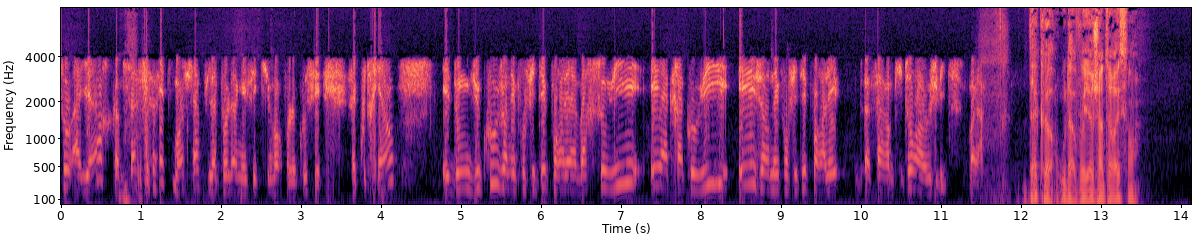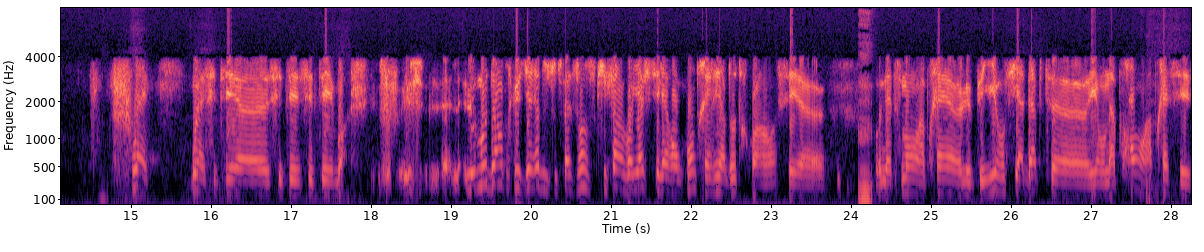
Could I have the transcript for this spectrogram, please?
saut ailleurs, comme ça ça va être moins cher. Puis la Pologne effectivement pour le coup c'est ça coûte rien. Et donc du coup j'en ai profité pour aller à Varsovie et à Cracovie et j'en ai profité pour aller faire un petit tour à Auschwitz. Voilà. D'accord. Oula, voyage intéressant. Ouais. Ouais, c'était, euh, c'était, c'était bon. Le mot d'ordre que je dirais de toute façon, ce qui fait un voyage, c'est les rencontres et rien d'autre, quoi. hein. C'est euh, Mm. honnêtement après euh, le pays, on s'y adapte euh, et on apprend. Après, c'est,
